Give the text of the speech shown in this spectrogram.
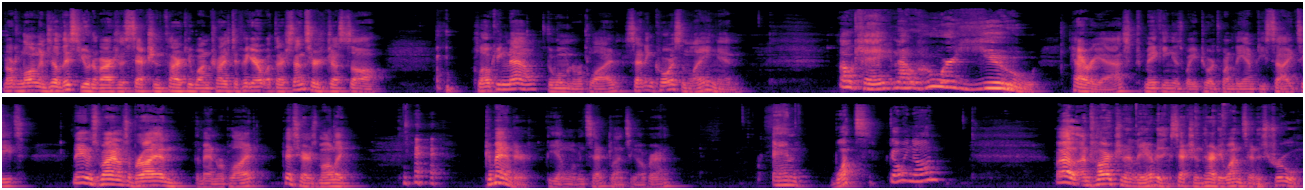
Not long until this universe's Section 31 tries to figure out what their sensors just saw. Cloaking now, the woman replied, setting course and laying in. Okay, now who are you? Harry asked, making his way towards one of the empty side seats. Name's Miles O'Brien, the man replied. This here's Molly. Commander, the young woman said, glancing over at him. And what's going on? Well, unfortunately, everything Section 31 said is true.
